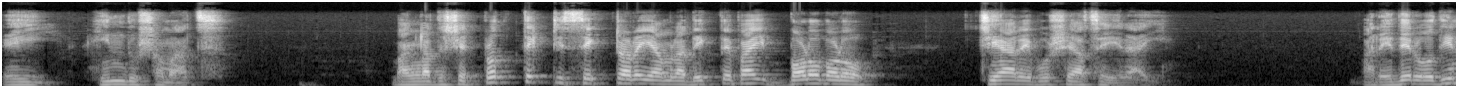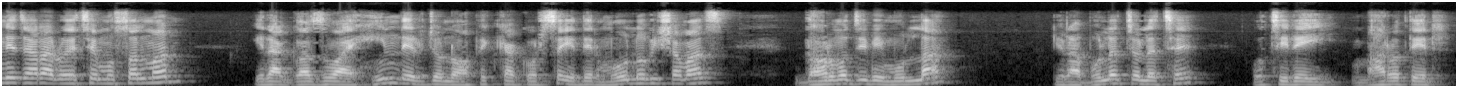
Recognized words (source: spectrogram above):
এই হিন্দু সমাজ। বাংলাদেশের প্রত্যেকটি সেক্টরেই আমরা দেখতে পাই বড় বড় চেয়ারে বসে আছে এরাই। আর এদের অধীনে যারা রয়েছে মুসলমান, এরা গজওয়ায় হিন্দের জন্য অপেক্ষা করছে। এদের মৌলভী সমাজ, ধর্মজীবী মোল্লা, এরা বলে চলেছে, অচিরেই ভারতের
